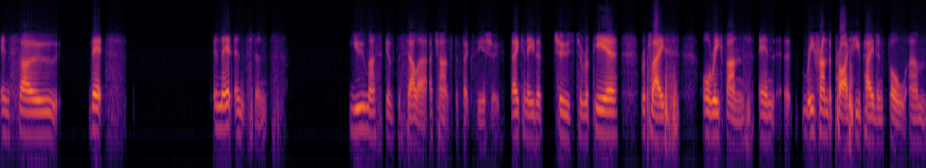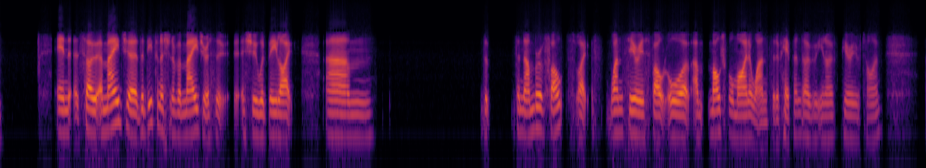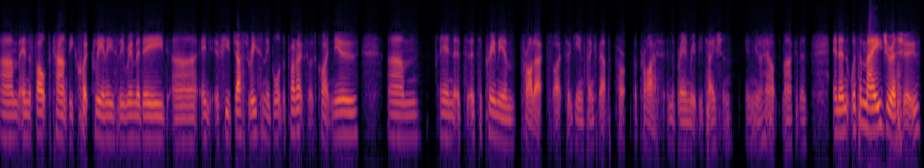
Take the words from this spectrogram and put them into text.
and so that's in that instance, you must give the seller a chance to fix the issue. They can either choose to repair, replace, or refund, and uh, refund the price you paid in full. Um, and so, a major, the definition of a major issue, issue would be like um, the the number of faults, like one serious fault or um, multiple minor ones that have happened over you know a period of time. Um, and the faults can't be quickly and easily remedied. Uh, and if you just recently bought the product, so it's quite new, um, and it's it's a premium product. Like so again, think about the the price and the brand reputation, and you know how it's marketed. And then with a major issue,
